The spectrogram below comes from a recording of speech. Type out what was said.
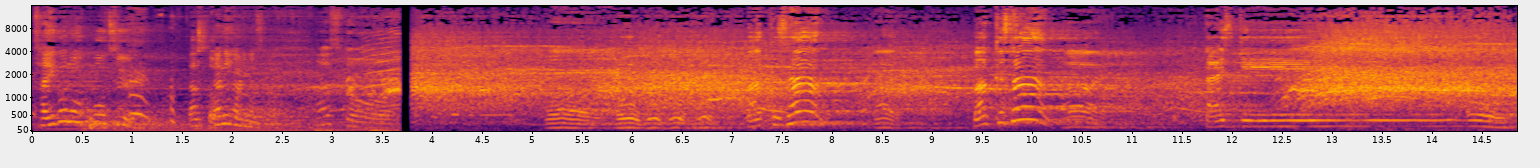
最後のポーズラスト。何がありますか？ラスト。おーおーおーおーおー。マックさん。はい。マックさん。はい。大好きおー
